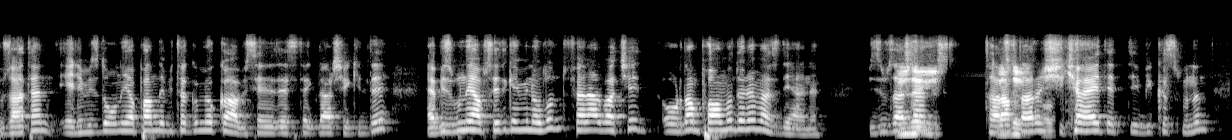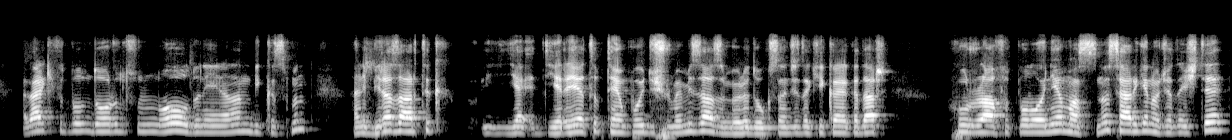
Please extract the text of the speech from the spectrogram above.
zaten elimizde onu yapan da bir takım yok abi seni destekler şekilde. Ya biz bunu yapsaydık emin olun Fenerbahçe oradan puanla dönemezdi yani. Bizim zaten %100. taraftarın %100, o. şikayet ettiği bir kısmının belki futbolun doğrultusunun o olduğuna inanan bir kısmın hani biraz artık yere yatıp tempoyu düşürmemiz lazım. Böyle 90. dakikaya kadar hurra futbol oynayamazsınız. Sergen Hoca da işte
